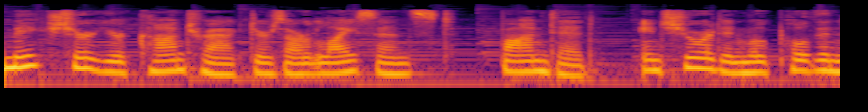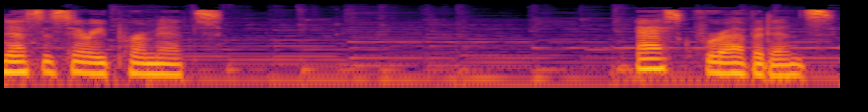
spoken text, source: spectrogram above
Make sure your contractors are licensed, bonded, insured and will pull the necessary permits. Ask for evidence.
